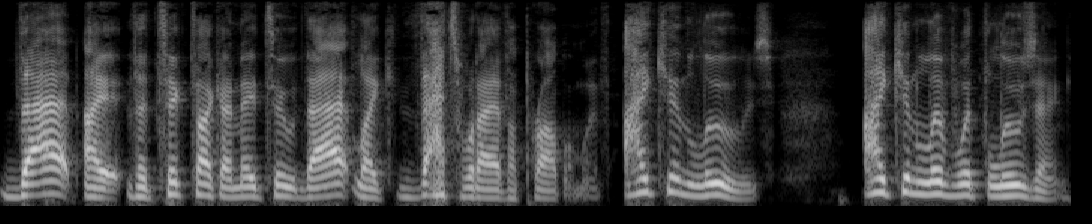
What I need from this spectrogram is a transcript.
That I the TikTok I made too, that like that's what I have a problem with. I can lose. I can live with losing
